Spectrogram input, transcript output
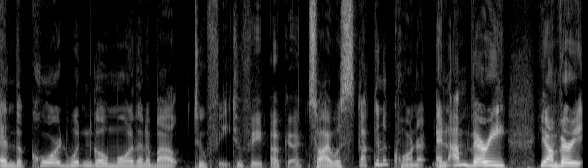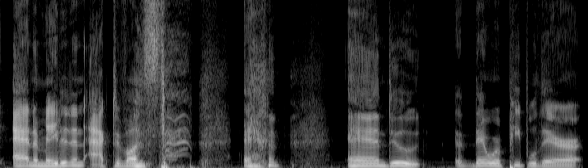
and the cord wouldn't go more than about two feet. Two feet. Okay. So I was stuck in a corner, and I'm very, you know, I'm very animated and active on stage. and and dude, there were people there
